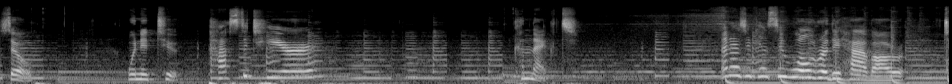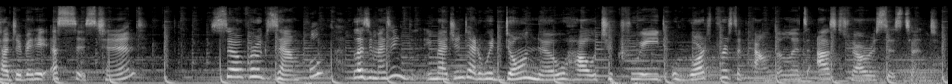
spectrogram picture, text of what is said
So we need to paste it here, connect. And as you can see, we already have our ChatGPT assistant. So for example, let's imagine, imagine that we don't know how to create a WordPress account and let's ask to our assistant.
